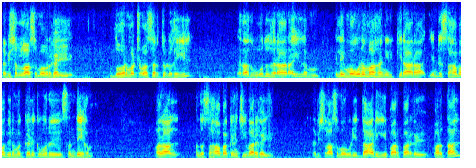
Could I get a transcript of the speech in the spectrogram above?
நபி சொல்லாசம் அவர்கள் தோஹர் மற்றும் அசர் தொழுகையில் ஏதாவது ஓதுகிறாரா? இல்லை இல்லை மௌனமாக நிற்கிறாரா? என்று சஹாபா பெருமக்களுக்கு ஒரு சந்தேகம். ஆனால் அந்த சஹாபாக்கள் என்ன செய்வார்கள்? நபி சொல்லாசம் அவருடைய தாடியை பார்ப்பார்கள். பார்த்தால்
